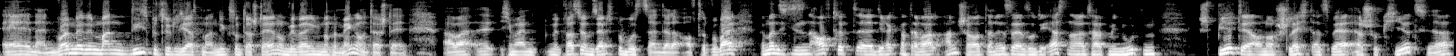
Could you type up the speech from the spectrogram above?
Äh, nein, wollen wir dem Mann diesbezüglich erstmal nichts unterstellen und wir werden ihm noch eine Menge unterstellen. Aber äh, ich meine, mit was für einem Selbstbewusstsein der da auftritt. Wobei, wenn man sich diesen Auftritt äh, direkt nach der Wahl anschaut, dann ist er so die ersten anderthalb Minuten spielt er auch noch schlecht, als wäre er schockiert, ja,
